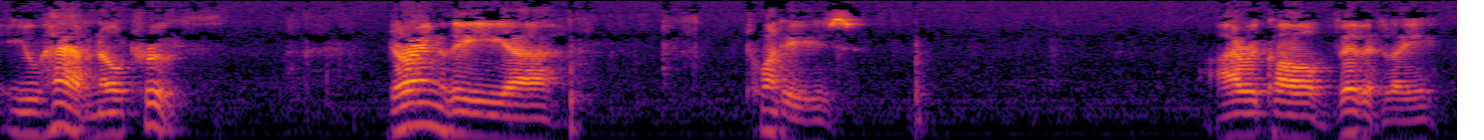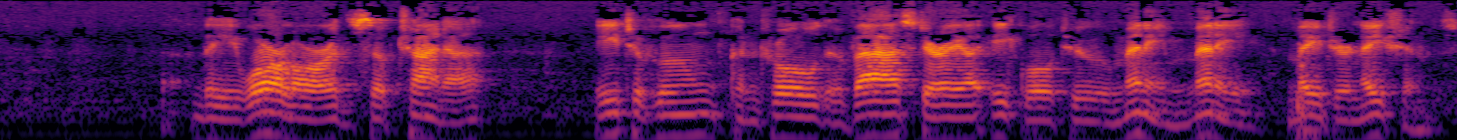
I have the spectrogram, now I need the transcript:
you have no truth. During the uh, 20s, I recall vividly the warlords of China, each of whom controlled a vast area equal to many, many major nations,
